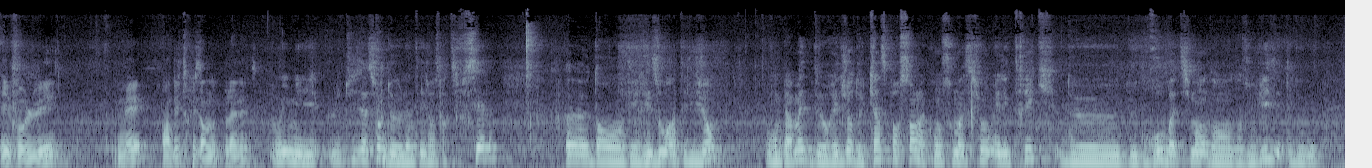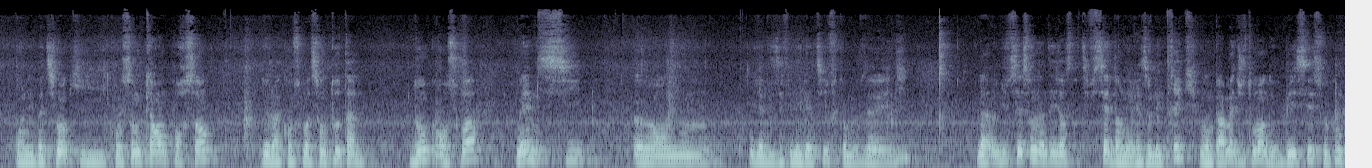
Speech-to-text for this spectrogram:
évoluer, mais en détruisant notre planète. Oui, mais l'utilisation de l'intelligence artificielle euh, dans des réseaux intelligents vont permettre de réduire de 15% la consommation électrique de, de gros bâtiments dans, dans une ville, et de- dans les bâtiments qui consomment 40% de la consommation totale. Donc en soi, même si euh, on- il y a des effets négatifs, comme vous avez dit, l'utilisation de l'intelligence artificielle dans les réseaux électriques vont permettre justement de baisser ce coût.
